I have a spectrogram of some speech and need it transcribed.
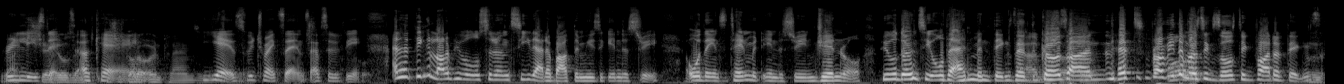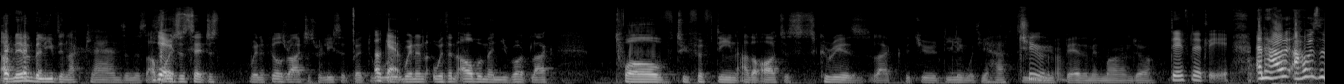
like, Release schedules dates, and she's okay. got her own plans and, Yes, yeah. which makes sense, absolutely. Cool. And I think a lot of people also don't see that about the music industry or the entertainment industry in general. People don't see all the admin things that goes on. That's probably the most exhausting part of things. Mm, I've never believed in like plans and this I've Yes. always just said just when it feels right just release it but Okay. when, when an, with an album and you've got like 12 to 15 other artists careers like that you're dealing with you have to True. bear them in mind yeah Definitely. And how how is the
